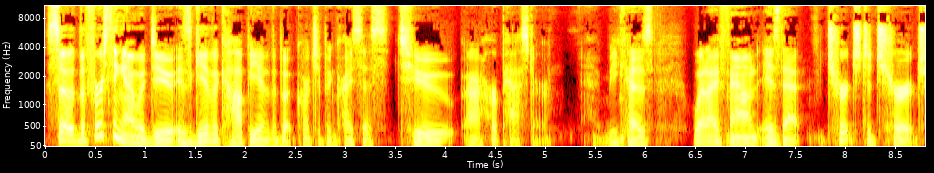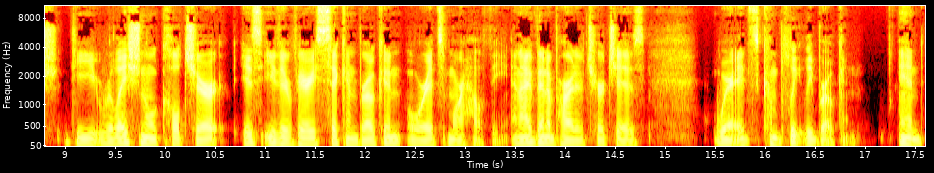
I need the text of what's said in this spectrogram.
so the first thing I would do is give a copy of the book Courtship in Crisis to uh, her pastor because what I found is that church to church, the relational culture is either very sick and broken or it's more healthy. And I've been a part of churches where it's completely broken. And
